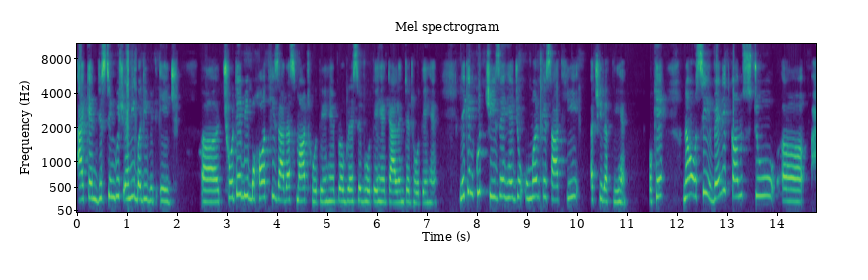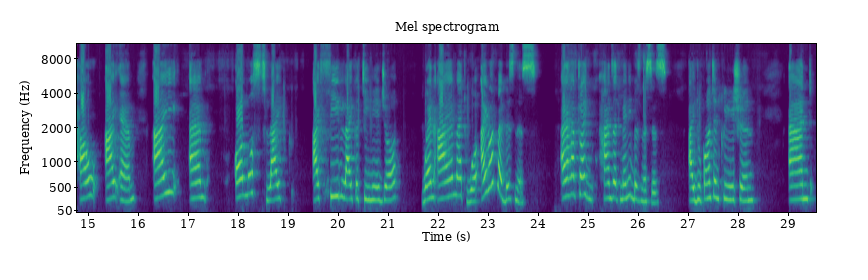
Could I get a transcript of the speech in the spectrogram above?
I can distinguish anybody with age. Uh, छोटे भी बहुत ही ज़्यादा स्मार्ट होते हैं प्रोग्रेसिव होते हैं टैलेंटेड होते हैं लेकिन कुछ चीज़ें हैं जो उम्र के साथ ही अच्छी लगती हैं okay now see when it comes to uh, how i am i am almost like I feel like a teenager when I am at work. I run my business and I have tried hands at many businesses. I do content creation and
